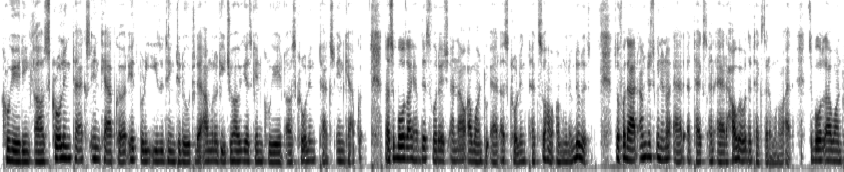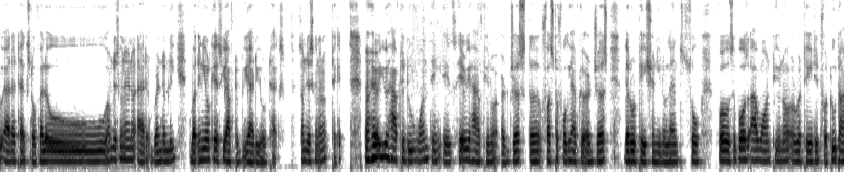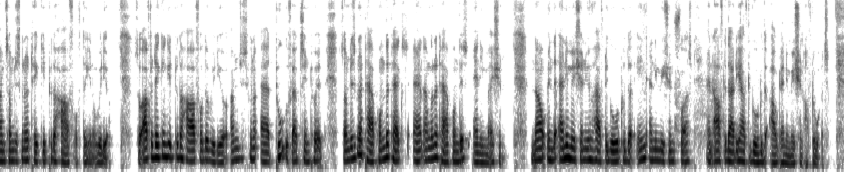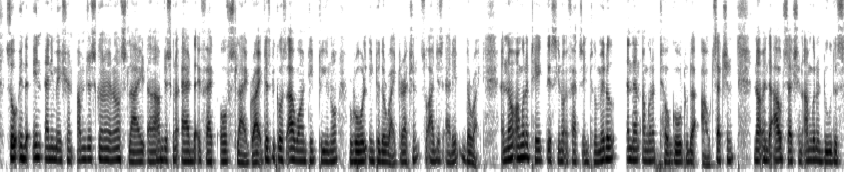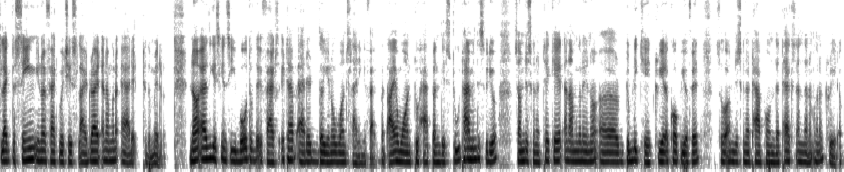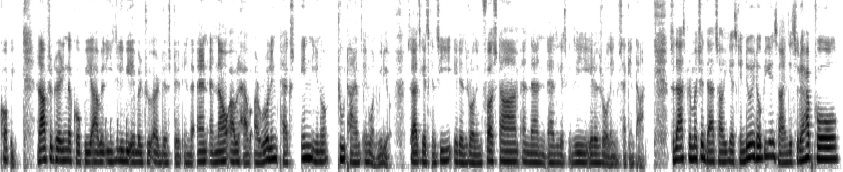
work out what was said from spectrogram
creating a scrolling text in CapCut is pretty easy thing to do. Today I'm going to teach you how you guys can create a scrolling text in CapCut. Now suppose I have this footage and now I want to add a scrolling text. So how I'm going to do this? So for that I'm just going to add a text and add however the text that I want to add. Suppose I want to add a text of hello. I'm just to you know, add it randomly but in your case you have to add your text. So I'm just going to take it. Now here you have to do one thing is here you have to you know adjust the first of all you have to adjust the rotation you know length so for suppose i want to you know rotate it for two times i'm just going to take it to the half of the you know video. So after taking it to the half of the video i'm just going to add two effects into it. So i'm just going to tap on the text and i'm going to tap on this animation. Now in the animation you have to go to the in animation first and after that you have to go to the out animation afterwards. So in the in animation i'm just gonna you know slide uh, i'm just gonna add the effect of slide right? Just because i want it to you know roll into the right direction so i just added the right. And now i'm going to take this you know effects into the middle and then i'm going to go to the out section. Now in the out section i'm going to do the select the same you know effect which is slide right and i'm going to add it to the middle. Now as you guys can see both of the effects it have added the you know one sliding effect but i want to happen this two time in this video so i'm just going to take it and i'm going to you know uh, duplicate create a copy of it. So i'm just going to tap on the text and then i'm going to create a copy. And after creating the copy i will easily be able to adjust it in the end and now i will have a rolling text in you know two times in one video. So as you guys can see it is rolling first time and then as you guys can see it is rolling second time. So that's pretty much it. That's how you guys can do it. Hope you guys find this video helpful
